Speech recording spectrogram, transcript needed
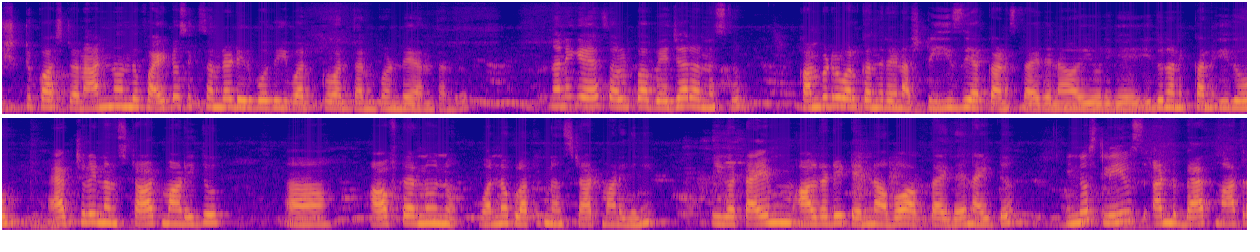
ಇಷ್ಟು ಕಾಸ್ಟ್ ನಾನೊಂದು ಫೈವ್ ಟು ಸಿಕ್ಸ್ ಹಂಡ್ರೆಡ್ ಇರ್ಬೋದು ಈ ವರ್ಕು ಅಂತ ಅಂದ್ಕೊಂಡೆ ಅಂತಂದರು. ನನಗೆ ಸ್ವಲ್ಪ ಬೇಜಾರು ಅನ್ನಿಸ್ತು. ಕಂಪ್ಯೂಟರ್ ವರ್ಕ್ ಅಂದರೆ ಏನು ಅಷ್ಟು ಈಸಿಯಾಗಿ ಕಾಣಿಸ್ತಾ ಇದೆ ನಾ ಇವರಿಗೆ. ಇದು ನನಗೆ ಕನ್ ಇದು ಆ್ಯಕ್ಚುಲಿ ನಾನು ಸ್ಟಾರ್ಟ್ ಮಾಡಿದ್ದು ಆಫ್ಟರ್ನೂನು ಒನ್ ಓ ಕ್ಲಾಕಿಗೆ ನಾನು ಸ್ಟಾರ್ಟ್ ಮಾಡಿದ್ದೀನಿ. ಈಗ ಟೈಮ್ ಆಲ್ರೆಡಿ ಟೆನ್ ಆಗ್ತಾ ಇದೆ ನೈಟ್ ಇನ್ನೂ ಸ್ಲೀವ್ಸ್ ಆ್ಯಂಡ್ ಬ್ಯಾಕ್ ಮಾತ್ರ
